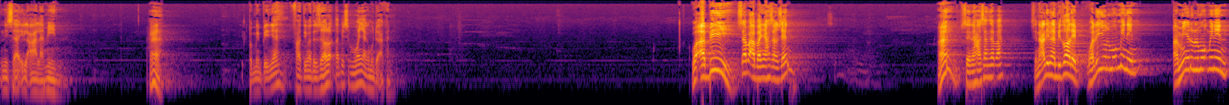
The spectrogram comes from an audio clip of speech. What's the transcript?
nisa'il alamin ha Pemimpinnya Fatimah Zahra tapi semuanya kamu doakan. Wa abi, siapa abahnya Hasan Hussein? Hah? Sayyidina Hasan siapa? Sayyidina Ali bin Abi Thalib, waliul mukminin, amirul mukminin.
